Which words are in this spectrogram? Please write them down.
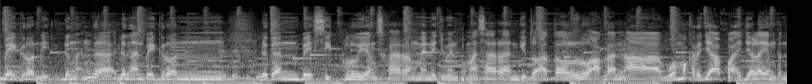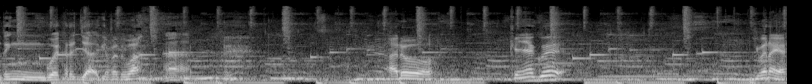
background dengan enggak dengan background dengan basic lu yang sekarang manajemen pemasaran gitu atau lu akan ah gua mah kerja apa aja lah yang penting gue kerja gitu dapat uang nah, Aduh, kayaknya gue gimana ya?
